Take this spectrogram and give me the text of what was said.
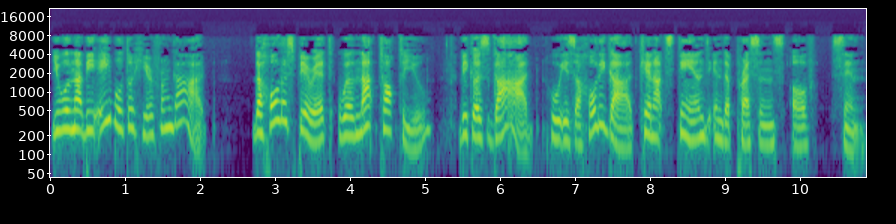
you will not be able to hear from God. The Holy Spirit will not talk to you because God, who is a holy God, cannot stand in the presence of sin.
